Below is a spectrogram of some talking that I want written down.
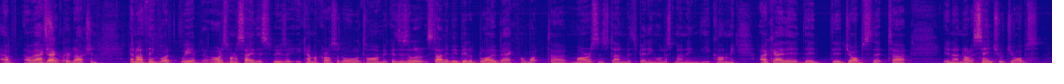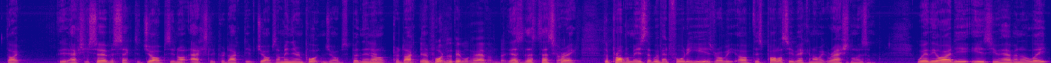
of, of actual Exactly. production. And I think what we have, I just want to say this because you come across it all the time because there's a little, starting to be a bit of blowback from what uh, Morrison's done with spending all this money in the economy. Okay, they're, they're, they're jobs that, uh, you know, not essential jobs, like they're actually service sector jobs. They're not actually productive jobs. I mean, they're important jobs, but they're Yeah. not productive. they're important to the people who have them. But That's, that's, that's, right. correct. The problem is that we've had 40 years, Robbie, of this policy of economic rationalism, where the idea is you have an elite,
